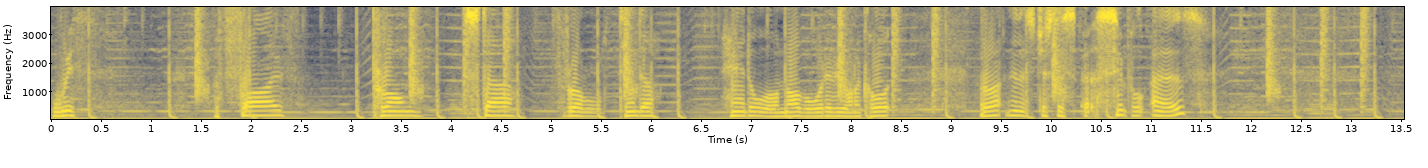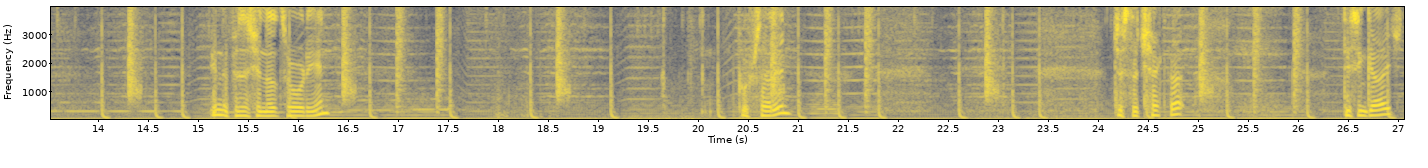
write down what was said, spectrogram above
with the five prong star throttle tender handle or knob or whatever you want to call it. Alright, and then it's just as, as simple as in the position that it's already in. Push that in. Just to check that disengaged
